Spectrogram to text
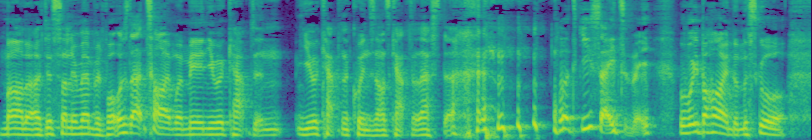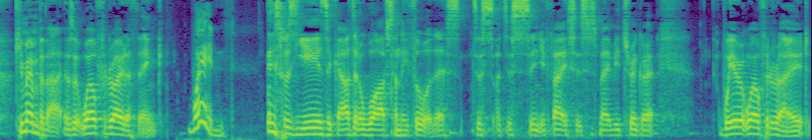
Marler, I just suddenly remembered what was that time when me and you were captain? You were captain of Quins and I was captain of Leicester. what did you say to me? Were we behind on the score? Can you remember that? It was at Welford Road, I think. when? This was years ago. I don't know why I've suddenly thought of this. Just I just seen your face. It's just made me trigger it. We were at Welford Road.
